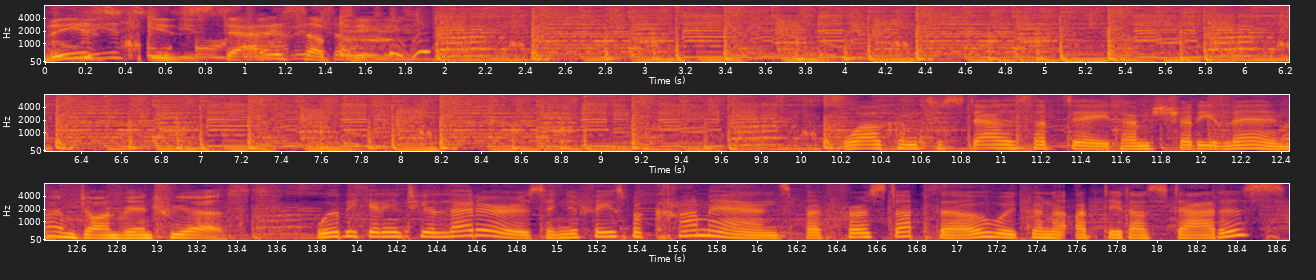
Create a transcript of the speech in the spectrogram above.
This is Status Update. Welcome to Status Update. I'm Shirley Lin. I'm John Van Trieste. We'll be getting to your letters and your Facebook comments. But first up, though, we're going to update our status.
